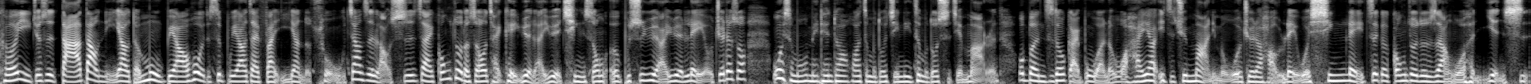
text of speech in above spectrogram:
可以就是达到你要的目标，或者是不要再犯一样的错误，这样子老师在工作的时候才可以越来越轻松，而不是越来越累哦。觉得说为什么我每天都要花这么多精力、这么多时间骂人，我本子都改不完了，我还要一直去骂你们，我觉得好累，我心累，这个工作就是让我很厌世。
